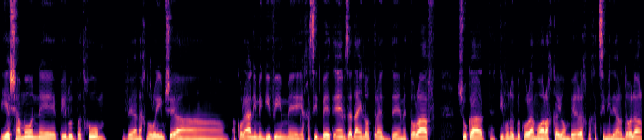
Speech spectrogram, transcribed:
יש המון פעילות בתחום. ואנחנו רואים שהקוריאנים מגיבים יחסית בהתאם, זה עדיין לא טרנד מטורף. שוק הטבעונות בקוריאה מוערך כיום בערך בחצי מיליארד דולר,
